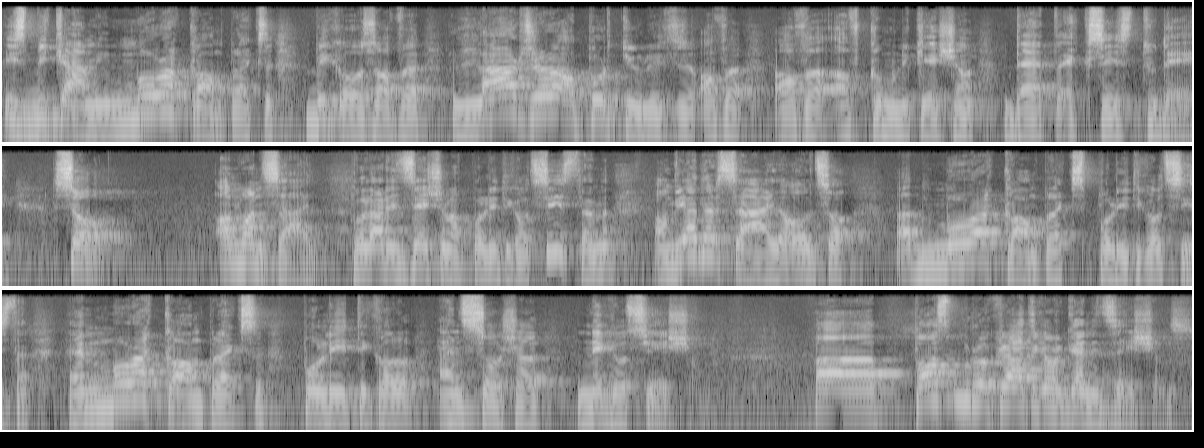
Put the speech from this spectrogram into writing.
is becoming more complex because of uh, larger opportunities of, uh, of, uh, of communication that exist today. So on one side, polarization of political system, on the other side, also a more complex political system, and more complex political and social negotiation. Uh, Post-bureaucratic organizations.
